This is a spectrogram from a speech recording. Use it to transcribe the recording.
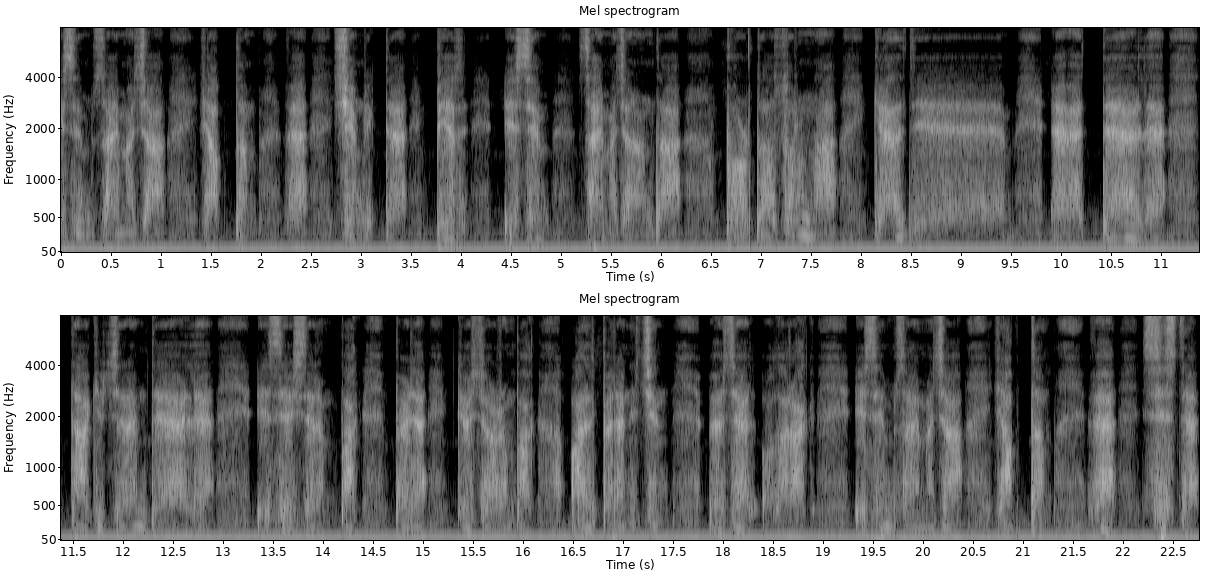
isim saymaca yaptım ve şimdilik de bir isim saymacanın da burada soruna geldim. Evet değerli takipçilerim, değerli izleyicilerim bak böyle gösteriyorum bak Alperen için özel olarak isim saymaca yaptım ve siz de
